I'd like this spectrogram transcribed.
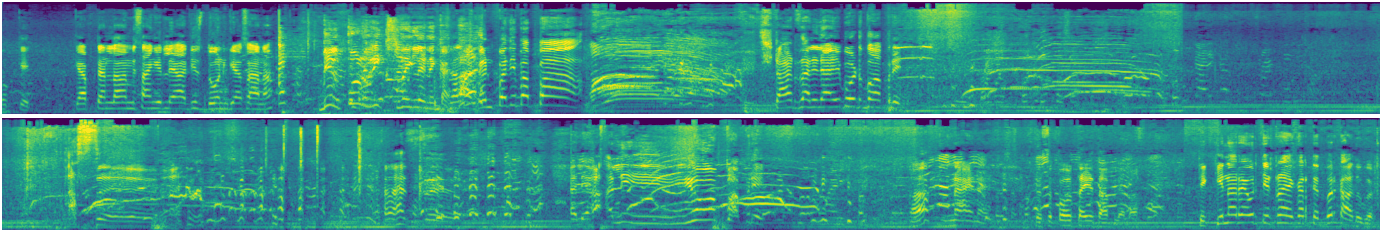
ओके कॅप्टनला आम्ही सांगितले आधीच दोन गॅस आणा. बिलकुल रिक्स नाही लेने का गणपती बाप्पा! स्टार्ट झालेले आहे बोट बापरे! असं. आली आली. यो बापरे! हा? नाही नाही. तसं पोहता येत आपल्याला. ते किनाऱ्यावरती ट्राय करतात बरं का अगोदर.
